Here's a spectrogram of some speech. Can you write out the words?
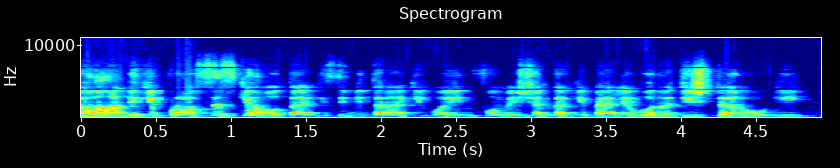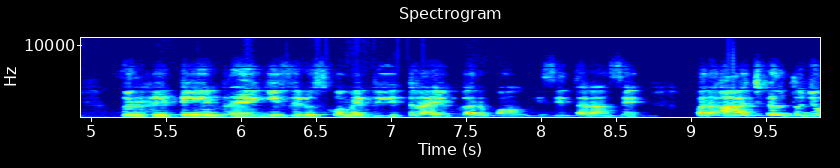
हाँ देखिए प्रोसेस क्या होता है किसी भी तरह की कोई इंफॉर्मेशन का कि पहले वो रजिस्टर होगी फिर रिटेन रहेगी फिर उसको मैं रिट्राइव कर पाऊँ किसी तरह से। पर आजकल तो जो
